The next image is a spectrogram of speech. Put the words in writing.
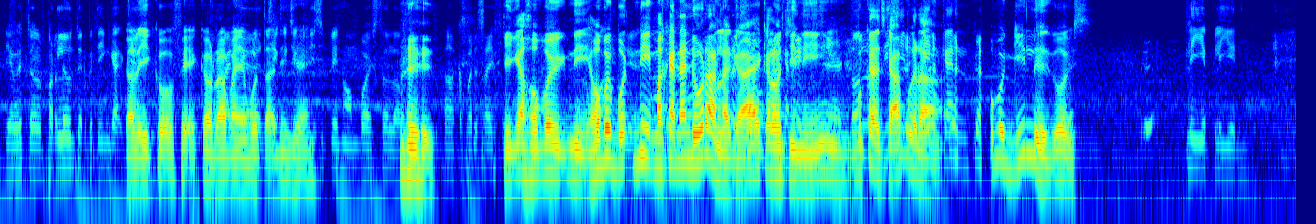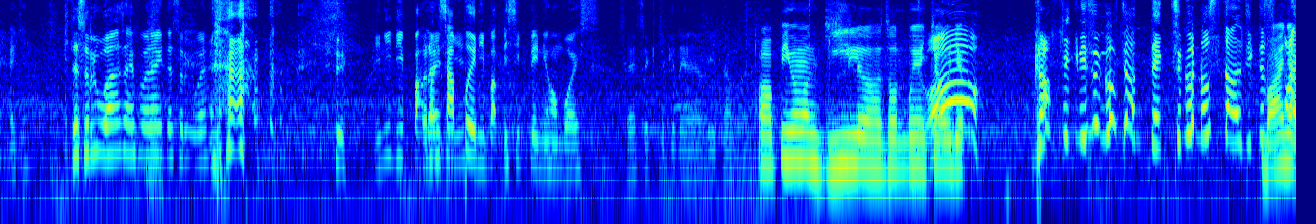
Ya betul, perlu untuk dipertingkatkan. Kalau ikut fake account ramai yang botak ni je eh. Disiplin Homeboys tolong. uh, kepada saya Ingat homeboy ni. Homeboy bot ni makanan diorang lah guys kalau macam ni. Bukan cakap apa lah. Disiplinkan Homeboy gila guys. Player-player ni. Okay. kita seru ah saya pun kita seru ah Ini di Variety, siapa ni bab disiplin ni Homeboys? saya rasa kita kena beritahu Tapi memang gila Zon punya caw dia. wow grafik ni sungguh cantik sungguh nostalgic dan Banyak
